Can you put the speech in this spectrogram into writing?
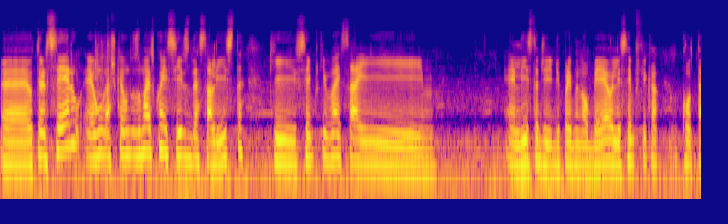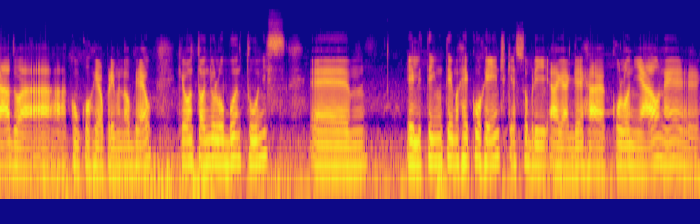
É, o terceiro é um, acho que é um dos mais conhecidos dessa lista, que sempre que vai sair é, lista de, de, prêmio Nobel, ele sempre fica cotado a, a, concorrer ao prêmio Nobel, que é o Antônio Lobo Antunes. É, ele tem um tema recorrente que é sobre a guerra colonial né,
